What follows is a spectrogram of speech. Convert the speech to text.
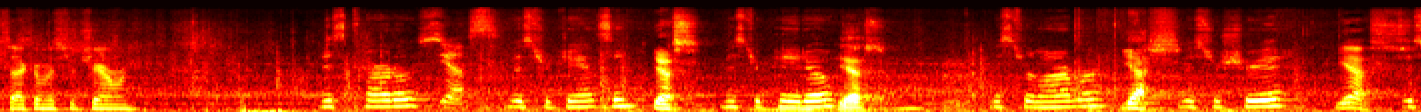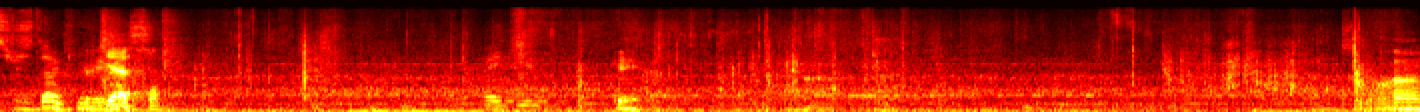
Second, Mr. Chairman? Ms. Cardos? Yes. Mr. Jansen? Yes. Mr. Pato? Yes. Mr. Larmer? Yes. Mr. Shrea? Yes. Mr. Stuckey? Yes. Thank you. Okay. Um,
